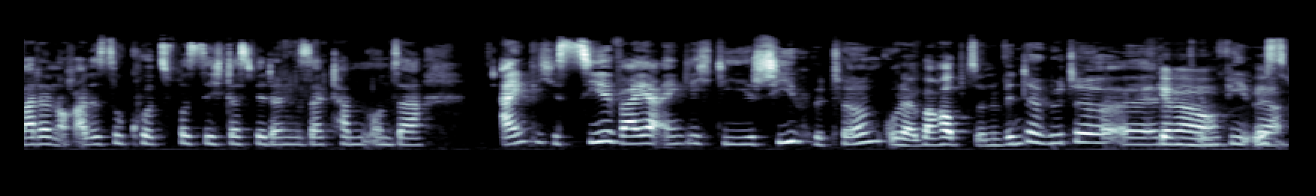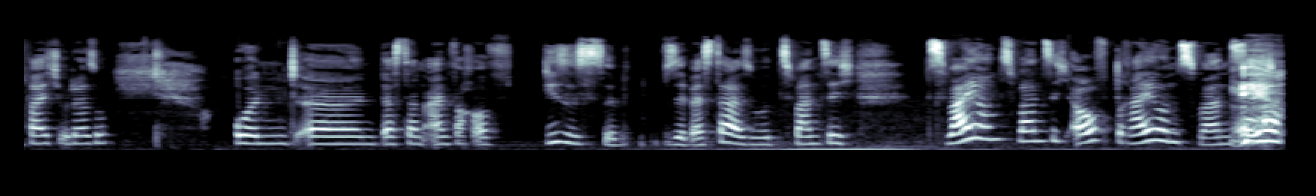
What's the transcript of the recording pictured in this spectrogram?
war dann auch alles so kurzfristig, dass wir dann gesagt haben, unser eigentliches Ziel war ja eigentlich die Skihütte oder überhaupt so eine Winterhütte, äh, genau, irgendwie Österreich ja. oder so. Und äh, das dann einfach auf dieses Sil Silvester, also 2022 auf 23. Ja,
